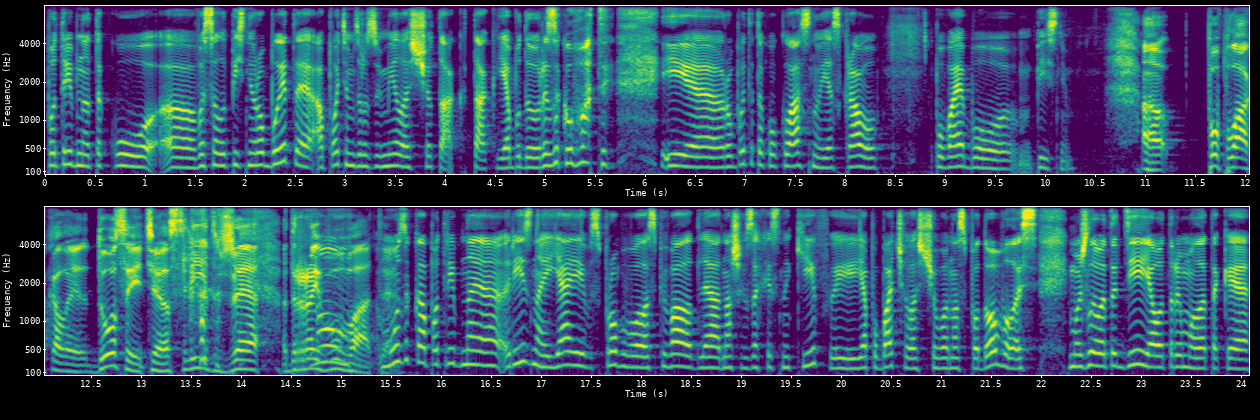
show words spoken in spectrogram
потрібно таку е, веселу пісню робити, а потім зрозуміла, що так, так, я буду ризикувати і е, робити таку класну, яскраву по вайбу пісню. А, Поплакали досить, е, слід вже драйвувати. Ну, музика потрібна різна, і я її спробувала співала для наших захисників, і я побачила, що вона сподобалась. І, можливо, тоді я отримала таке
